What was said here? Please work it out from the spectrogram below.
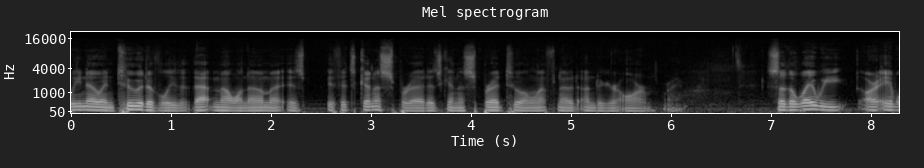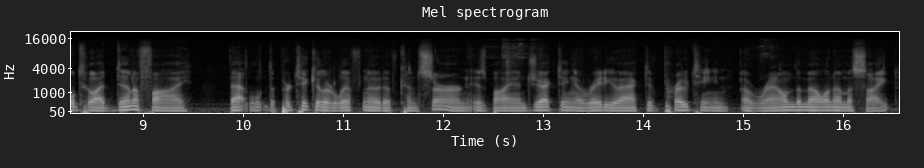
we know intuitively that that melanoma is, if it's going to spread, is going to spread to a lymph node under your arm. Right. So the way we are able to identify that the particular lymph node of concern is by injecting a radioactive protein around the melanoma site,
